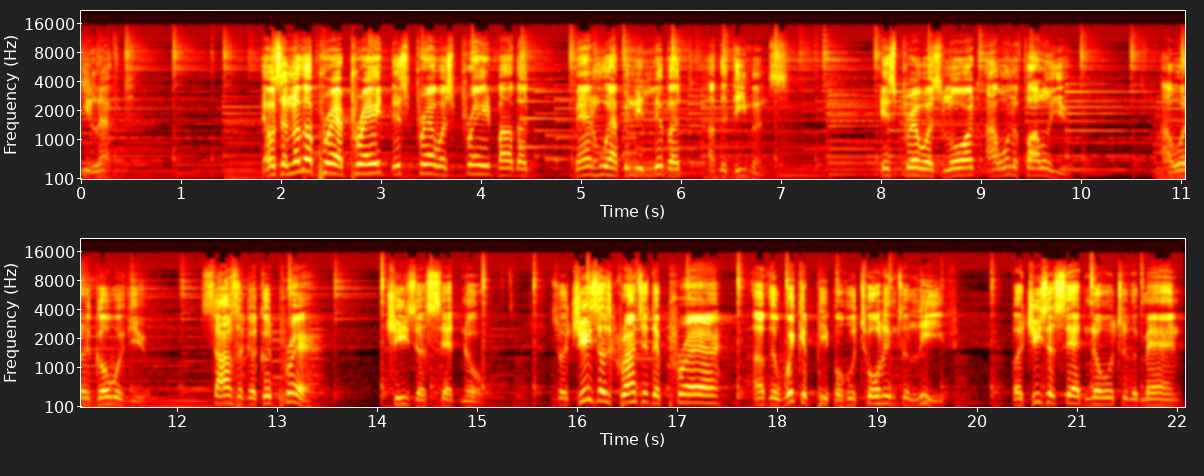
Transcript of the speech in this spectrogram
He left. There was another prayer prayed. This prayer was prayed by the man who had been delivered of the demons. His prayer was, Lord, I want to follow you. I want to go with you. Sounds like a good prayer. Jesus said no. So Jesus granted the prayer of the wicked people who told him to leave. But Jesus said no to the man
